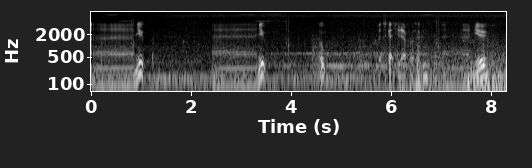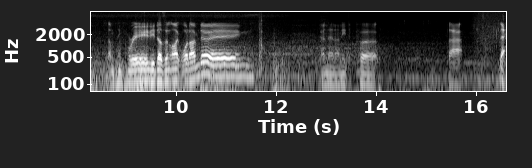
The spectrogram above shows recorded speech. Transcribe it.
And you. And you. Oh, a bit sketchy there for a second. And you. Something really doesn't like what I'm doing. And then I need to put that there.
